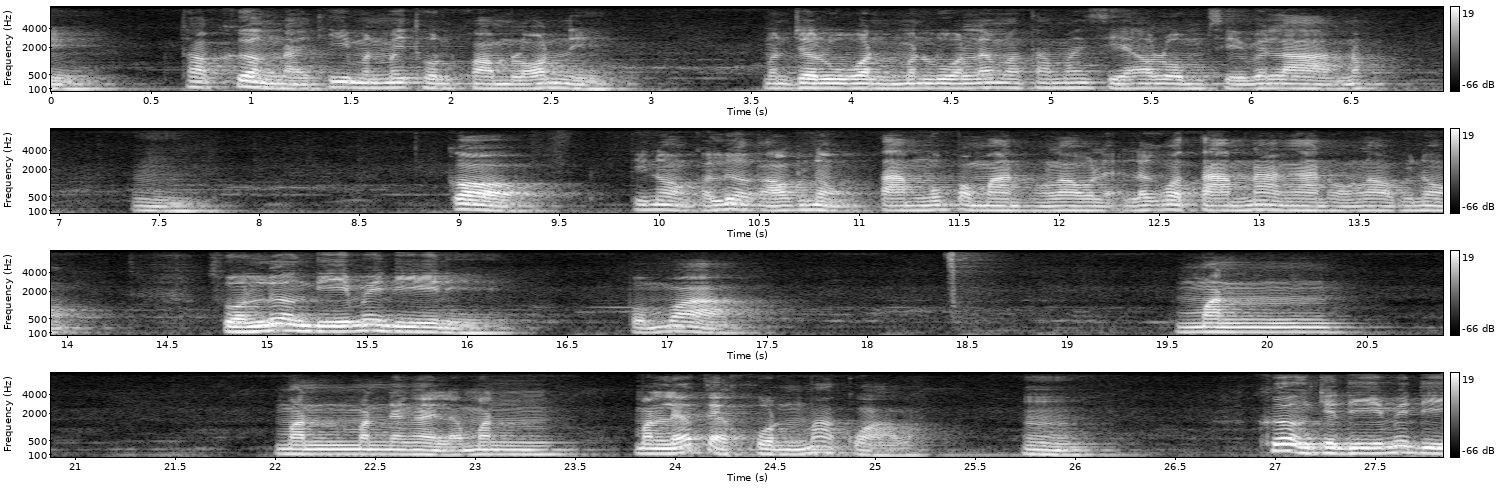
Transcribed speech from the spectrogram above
นี่ ถ้าเครื่องไหนที่มันไม่ทนความร้อนนี่ มันจะรวนมันรวนแล้วมันทำให้เสียอารมณ์เสียเวลาเนาะอืม ก็ พี่น้องก็เลือกเอาพี่น้องตามงบประมาณของเราแหละ แล้วก็ตามหน้างานของเราพี่น้อง ส่วนเรื่องดีไม่ดีนี่ ผมว่า มันมันมันยังไงแล่ะมันมันแล้วแต่คนมากกว่าว่ะเออเครื่องจะดีไม่ดี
